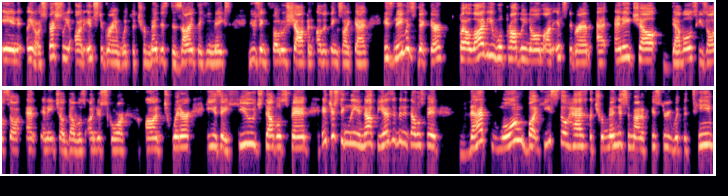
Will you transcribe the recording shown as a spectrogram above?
in, you know, especially on Instagram with the tremendous designs that he makes using Photoshop and other things like that. His name is Victor, but a lot of you will probably know him on Instagram at NHL Devils. He's also at NHL Devils underscore on Twitter. He is a huge Devils fan. Interestingly enough, he hasn't been a Devils fan that long, but he still has a tremendous amount of history with the team.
